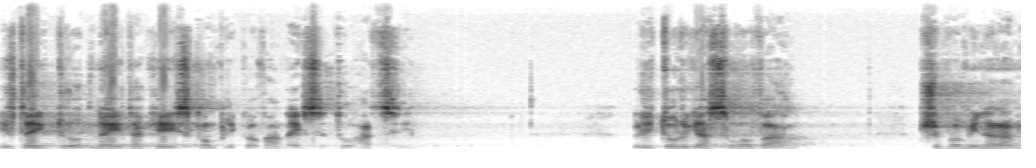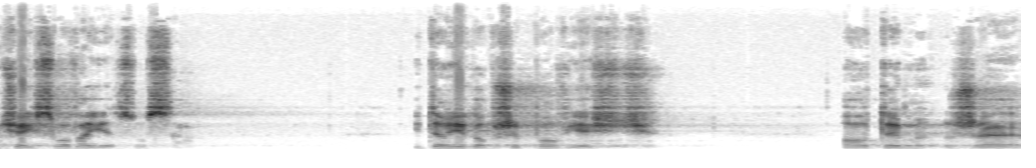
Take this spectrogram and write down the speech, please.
I w tej trudnej, takiej skomplikowanej sytuacji liturgia słowa przypomina nam dzisiaj słowa Jezusa i tę Jego przypowieść o tym, że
